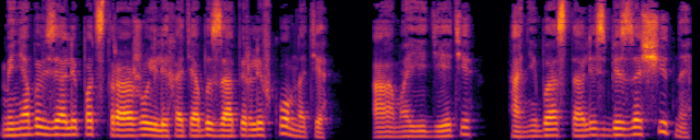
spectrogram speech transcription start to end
Меня бы взяли под стражу или хотя бы заперли в комнате. А мои дети, они бы остались беззащитны.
